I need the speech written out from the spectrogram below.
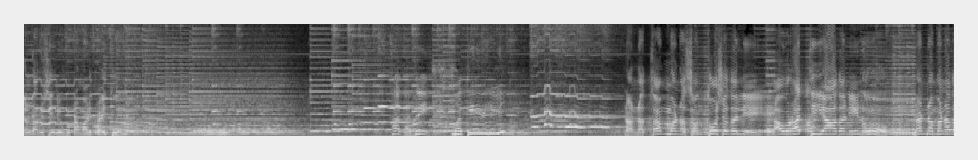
ಎಲ್ಲರೂ ಸೇರಿ ಊಟ ಮಾಡಿದ್ರಾಯ್ತು. ಹಾಗಾದ್ರೆ ಮತ್ತೇನಿದೆ ಹೇಳಿ? ನನ್ನ ತಮ್ಮನ ಸಂತೋಷದಲ್ಲಿ ಅವರ ಅತ್ತಿಗೆ ಆದ ನೀನು ನನ್ನ ಮನದ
